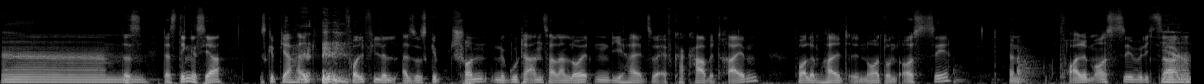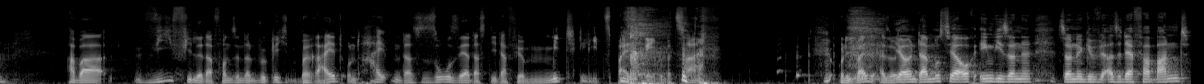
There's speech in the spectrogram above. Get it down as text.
Ähm, Das, das Ding ist ja, es gibt ja halt voll viele, also es gibt schon eine gute Anzahl an Leuten, die halt so FKK betreiben, vor allem halt in Nord- und Ostsee. Ähm, vor allem Ostsee, würde ich sagen. Ja. Aber wie viele davon sind dann wirklich bereit und hypen das so sehr, dass die dafür Mitgliedsbeiträge bezahlen? und ich weiß, also Ja, und da muss ja auch irgendwie so eine, so eine, also der Verband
